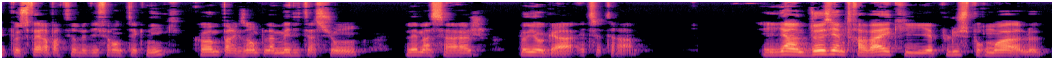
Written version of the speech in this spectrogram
qui peut se faire à partir de différentes techniques, comme par exemple la méditation, les massages, le yoga, etc. Et il y a un deuxième travail qui est plus pour moi le,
